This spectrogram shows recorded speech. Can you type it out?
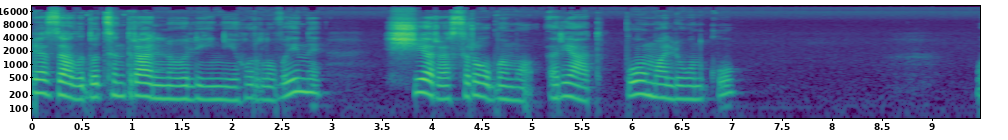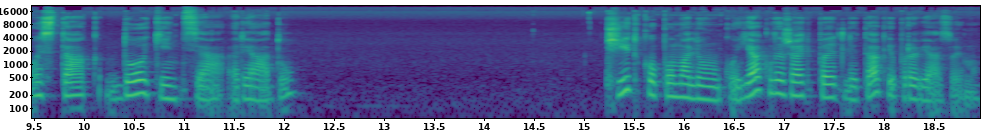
В'язали до центральної лінії горловини. Ще раз робимо ряд по малюнку, ось так, до кінця ряду, чітко по малюнку, як лежать петлі, так і пров'язуємо.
